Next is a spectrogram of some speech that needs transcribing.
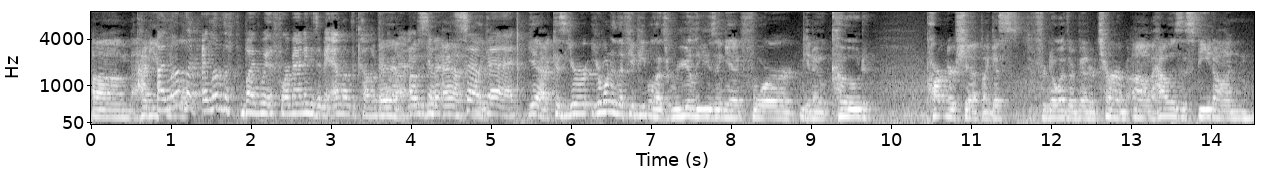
Um, how do you? I love like I love the by the way the formatting is amazing. I love the color Yeah, formatting. I was so, to ask. So like, good. Yeah, because you're you're one of the few people that's really using it for you know code partnership. I guess for no other better term. Um, how is the speed on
